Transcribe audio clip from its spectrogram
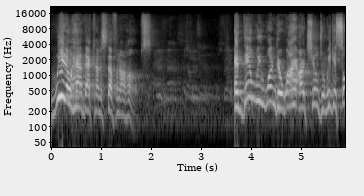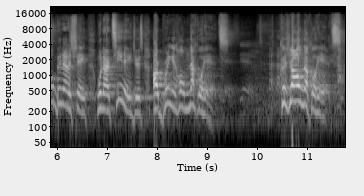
we don't have that kind of stuff in our homes. And then we wonder why our children, we get so bent out of shape when our teenagers are bringing home knuckleheads. Because y'all knuckleheads.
